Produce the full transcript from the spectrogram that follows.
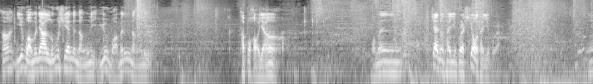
啊，以我们家卢仙的能力与我们的能力，他不好赢。我们见着他一波，笑他一波。嗯，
